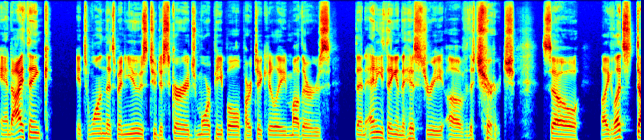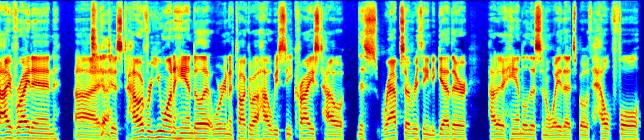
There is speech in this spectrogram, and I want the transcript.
And I think it's one that's been used to discourage more people, particularly mothers, than anything in the history of the church. So, like, let's dive right in. Uh, yeah. Just however you want to handle it. We're going to talk about how we see Christ, how this wraps everything together, how to handle this in a way that's both helpful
